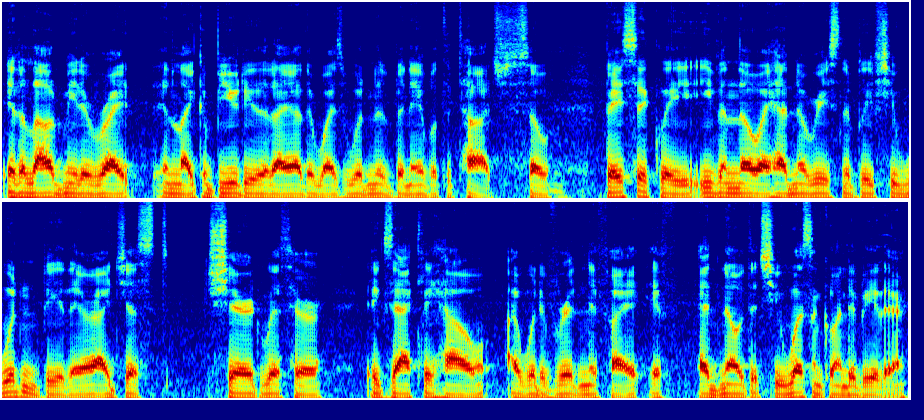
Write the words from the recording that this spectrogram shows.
it allowed me to write in like a beauty that I otherwise wouldn't have been able to touch. So mm. basically, even though I had no reason to believe she wouldn't be there, I just shared with her exactly how I would have written if I if I'd known that she wasn't going to be there.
